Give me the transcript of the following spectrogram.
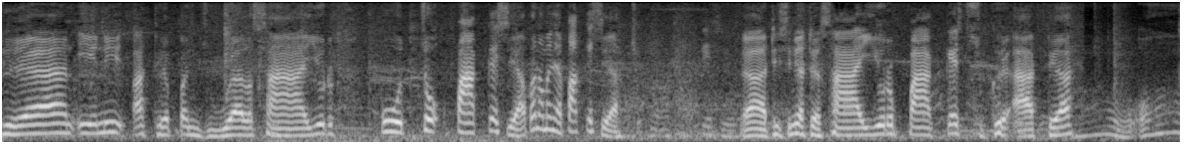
Dan ini ada penjual sayur pucuk pakis ya. Apa namanya pakis ya? Ya di sini ada sayur pakis juga ada. Oh, oh,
